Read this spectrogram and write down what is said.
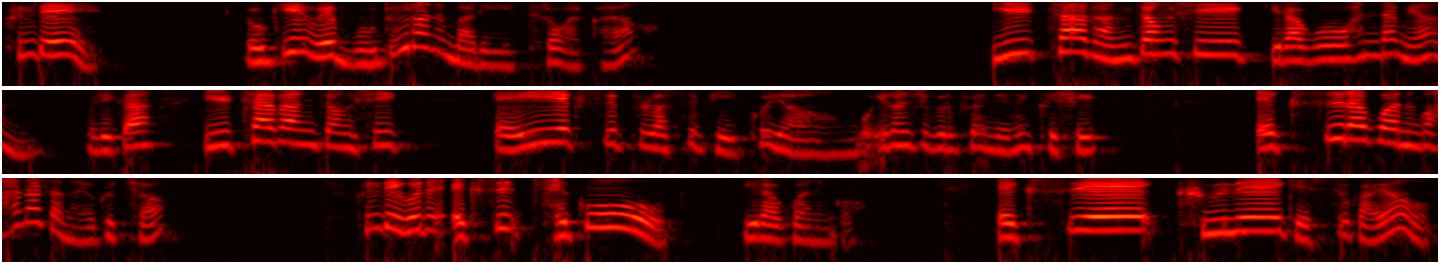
근데 여기에 왜 모두라는 말이 들어갈까요? 1차 방정식이라고 한다면 우리가 1차 방정식 ax 플러스 b 이퀄 0, 뭐 이런 식으로 표현되는 그식 x라고 하는 거 하나잖아요. 그쵸? 근데 이거는 x제곱이라고 하는 거. x의 근의 개수가요.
